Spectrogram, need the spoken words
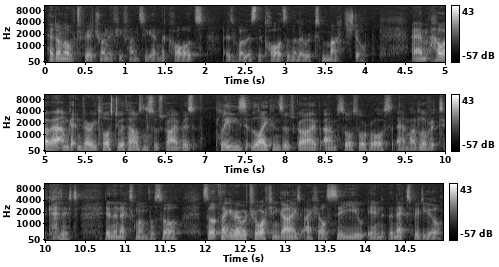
head on over to Patreon if you fancy getting the chords as well as the chords and the lyrics matched up. Um, however, I'm getting very close to a thousand subscribers. Please like and subscribe. I'm so, so close. Um, I'd love it to get it in the next month or so. So thank you very much for watching, guys. I shall see you in the next video.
